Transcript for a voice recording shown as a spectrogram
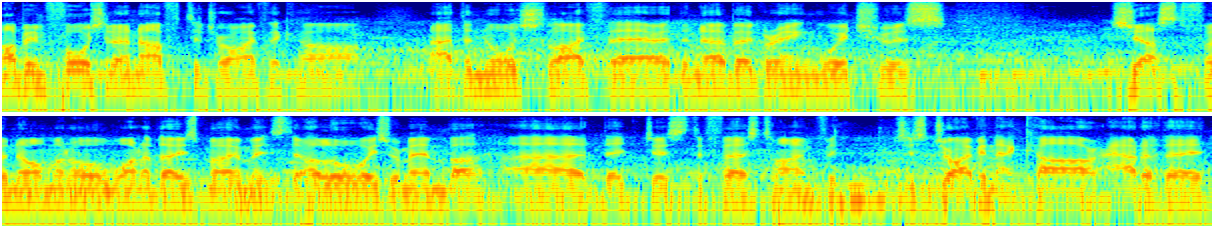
I've been fortunate enough to drive the car at the Nordschleife there at the Nürburgring which was just phenomenal. One of those moments that I'll always remember. Uh, that just the first time for just driving that car out of the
